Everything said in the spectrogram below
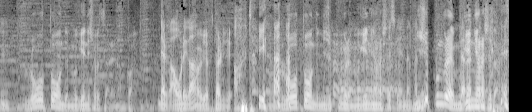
うん。ロートーンで無限に喋ってたねなんか誰か？あ俺が？あいや2人で。あ二人が。うんロートーンで20分ぐらい無限に話してた確かになんかね。20分ぐらい無限に話してたね。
